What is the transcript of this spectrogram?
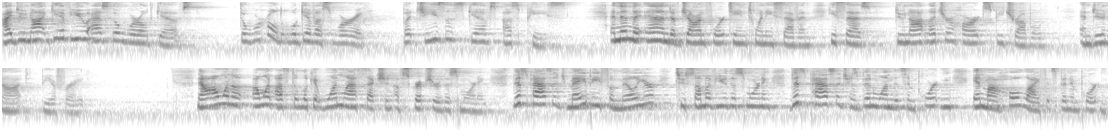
I do not give you as the world gives. The world will give us worry, but Jesus gives us peace. And then the end of John 14, 27, he says, do not let your hearts be troubled, and do not be afraid. Now, I, wanna, I want us to look at one last section of Scripture this morning. This passage may be familiar to some of you this morning. This passage has been one that's important in my whole life, it's been important,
